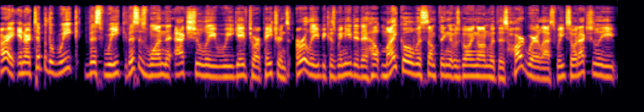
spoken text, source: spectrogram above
all right, in our tip of the week this week, this is one that actually we gave to our patrons early because we needed to help Michael with something that was going on with his hardware last week. So it actually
